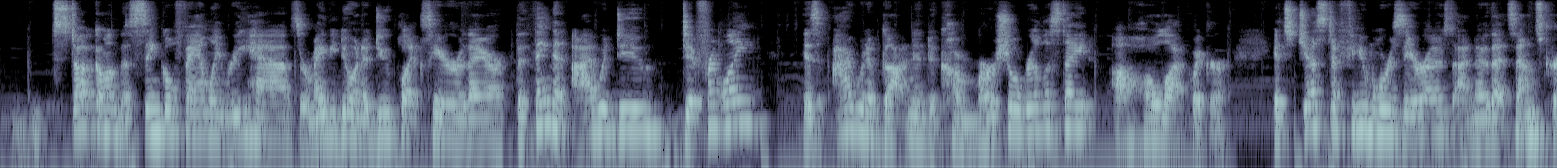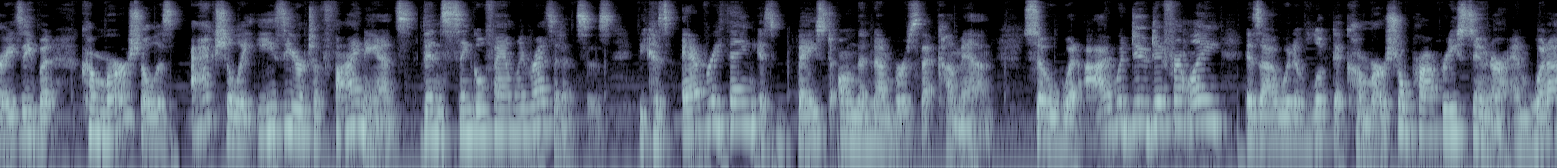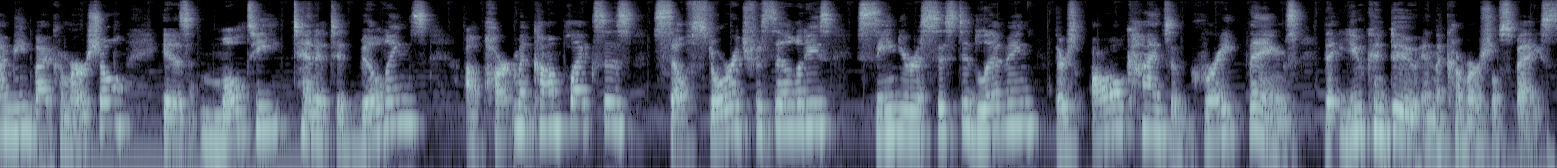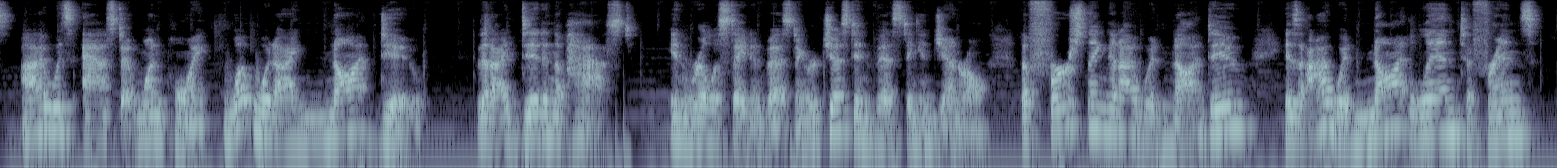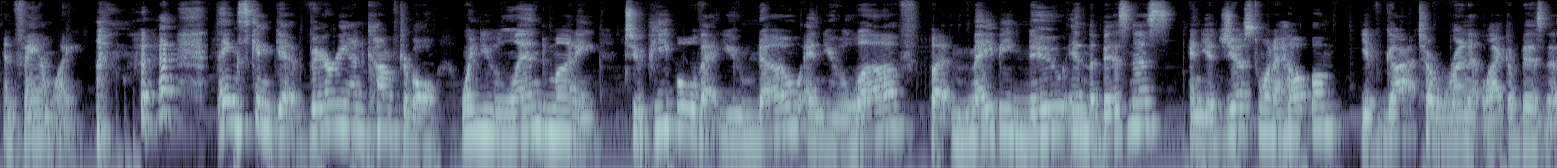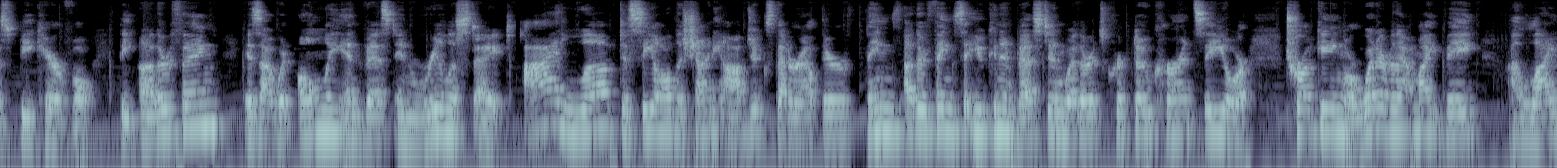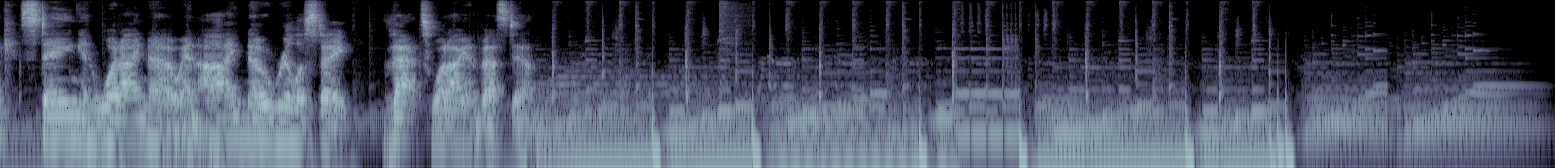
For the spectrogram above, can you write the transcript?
stuck on the single family rehabs or maybe doing a duplex here or there, the thing that I would do differently is I would have gotten into commercial real estate a whole lot quicker. It's just a few more zeros. I know that sounds crazy, but commercial is actually easier to finance than single family residences because everything is based on the numbers that come in. So what I would do differently is I would have looked at commercial property sooner. And what I mean by commercial is multi-tenanted buildings, apartment complexes, self-storage facilities, senior assisted living. There's all kinds of great things that you can do in the commercial space. I was asked at one point, what would I not do that I did in the past in real estate investing or just investing in general? The first thing that I would not do is I would not lend to friends and family. Things can get very uncomfortable when you lend money to people that you know and you love, but maybe new in the business and you just want to help them, you've got to run it like a business. Be careful. The other thing is I would only invest in real estate. I love to see all the shiny objects that are out there, things, other things that you can invest in, whether it's cryptocurrency or trucking or whatever that might be. I like staying in what I know and I know real estate. That's what I invest in.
